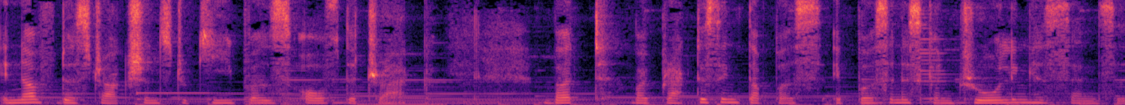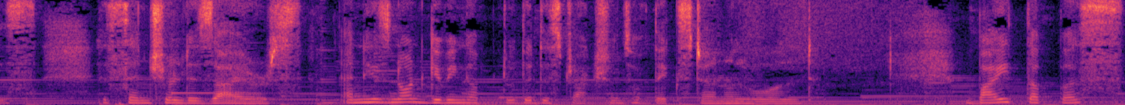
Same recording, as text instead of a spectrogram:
enough distractions to keep us off the track. But by practicing tapas, a person is controlling his senses, his sensual desires, and he is not giving up to the distractions of the external world. By tapas,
